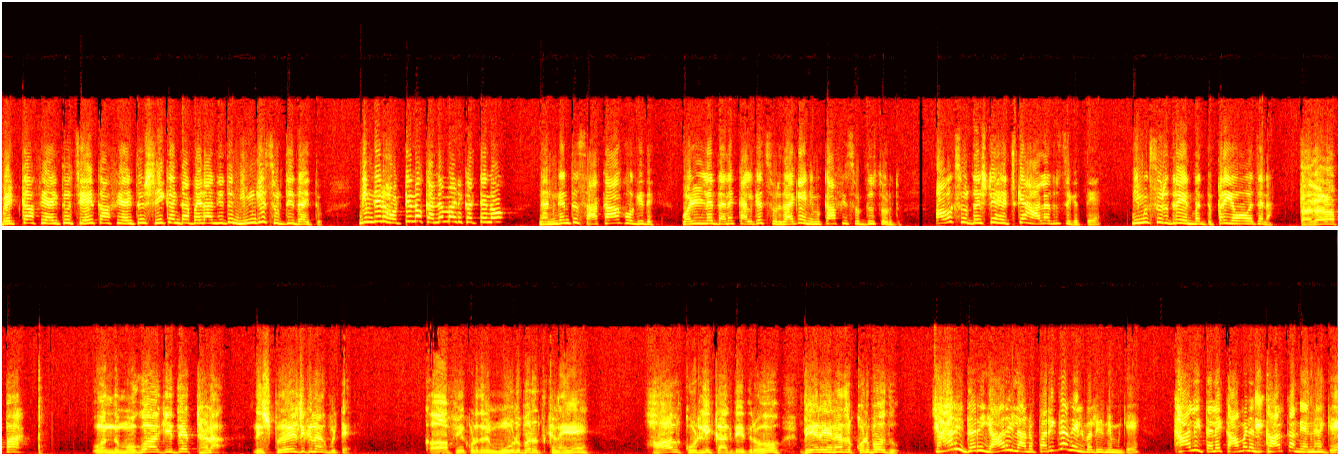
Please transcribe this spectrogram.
ಬೆಡ್ ಕಾಫಿ ಆಯ್ತು ಚೇರ್ ಕಾಫಿ ಆಯ್ತು ಶ್ರೀಕಂಠ ಬೇಡ ಅಂದಿದ್ದು ನಿಮ್ಗೆ ಸುರ್ದಿದ್ದಾಯ್ತು. ನಿಮ್ದೇನು ಹೊಟ್ಟೆನೋ ಕನ್ನ ಮಾಡಿ ಕಟ್ಟೆನೋ? ನನ್ಗಂತೂ ಸಾಕಾಗ್ ಹೋಗಿದೆ. ಒಳ್ಳೆ ದನ ಕಲ್ಗೆ ಸುರಿದಾಗೆ ನಿಮ್ ಕಾಫಿ ಸುರ್ದು ಸುರ್ದು. ಅವಾಗ ಸುರ್ದಷ್ಟೇ ಹೆಚ್ಚಿಗೆ ಹಾಲಾದ್ರೂ ಸಿಗುತ್ತೆ. ನಿಮಗ್ ಸುರಿದ್ರೆ ಏನ್ ಬಂತು? ಪ್ರಯೋಜನ. ತಗಳಪ್ಪ. ಒಂದು ಮಗು ಆಗಿದ್ದೆ ತಡ. ನಿಷ್ಪ್ರಯೋಜಕನಾಗ್ಬಿಟ್ಟೆ. ಕಾಫಿ ಕುಡಿದ್ರೆ ಮೂಡ್ ಬರುತ್ ಕಣೆ. ಹಾಲ್ ಕೊಡ್ಲಿಕ್ಕಾಗದೇ ಇದ್ರು ಬೇರೆ ಏನಾದ್ರೂ ಕೊಡ್ಬೋದು. ಯಾರಿದ್ದಾರೆ? ಯಾರಿಲ್ಲ ಅನ್ನೋ ಪರಿಜ್ಞಾನ ಇಲ್ವಲ್ಲಿ ನಿಮ್ಗೆ? ಖಾಲಿ ತಲೆ ಕಾಮಣ್ಣನ ಕಾರ್ಖಾನೆ ಅನ್ನಗೆ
